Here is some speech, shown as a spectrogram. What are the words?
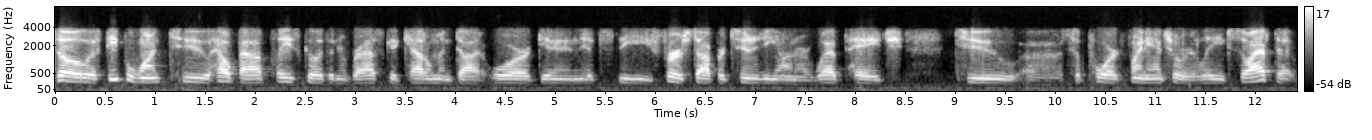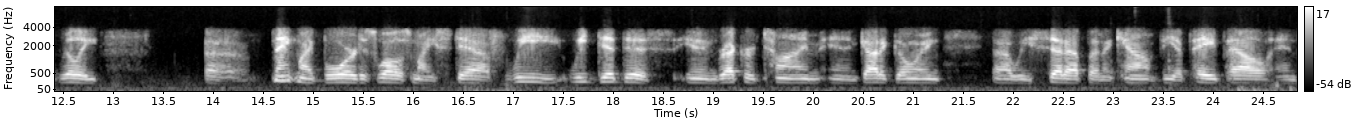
So, if people want to help out, please go to nebraskacattlemen.org, and it's the first opportunity on our web page to uh, support financial relief. So, I have to really uh, thank my board as well as my staff. We we did this in record time and got it going. Uh, we set up an account via PayPal, and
